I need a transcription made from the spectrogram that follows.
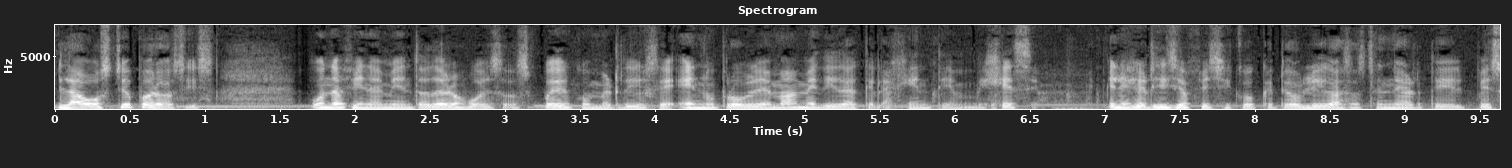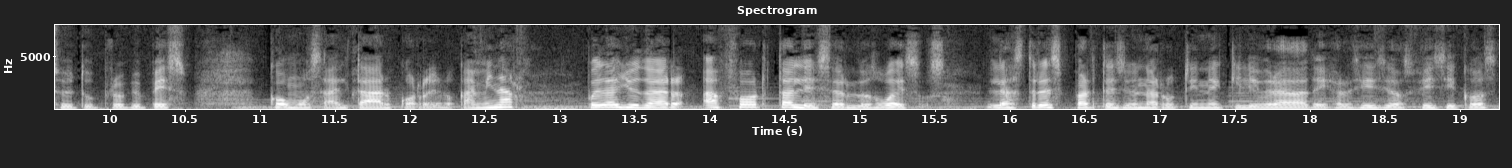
la osteoporosis, un afinamiento de los huesos, puede convertirse en un problema a medida que la gente envejece. El ejercicio físico que te obliga a sostenerte el peso de tu propio peso, como saltar, correr o caminar, puede ayudar a fortalecer los huesos. Las tres partes de una rutina equilibrada de ejercicios físicos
